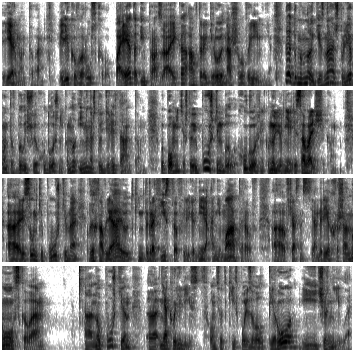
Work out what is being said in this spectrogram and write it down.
Лермонтова, великого русского поэта и прозаика, автора героя нашего времени. Ну, я думаю, многие знают, что Лермонтов был еще и художником, но именно что дилетантом. Вы помните, что и Пушкин был художником, ну, или вернее, рисовальщиком. А рисунки Пушкина вдохновляют кинематографистов, или вернее, аниматоров, а, в частности, Андрея Хржановского, но Пушкин э, не акварелист, он все-таки использовал перо и чернила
